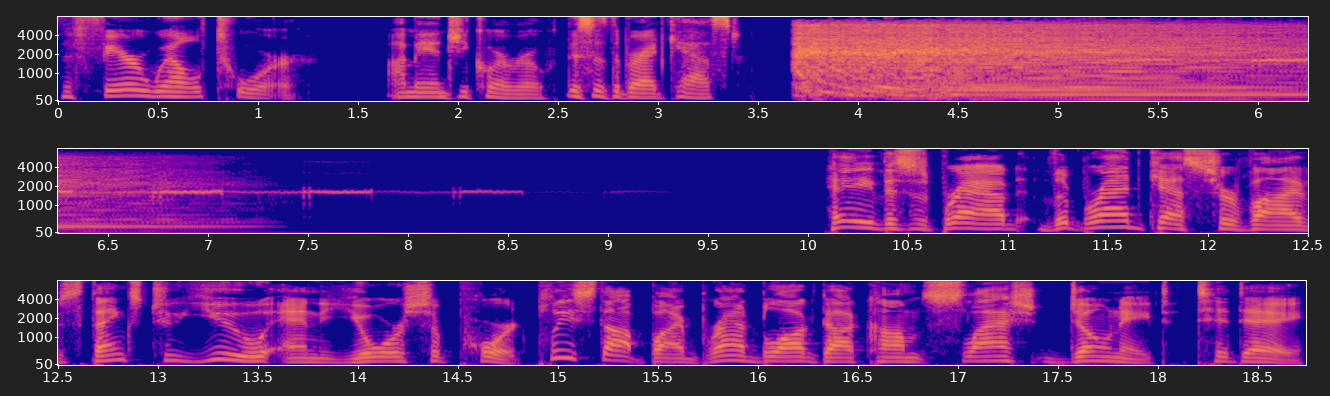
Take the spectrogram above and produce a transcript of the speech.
the Farewell Tour. I'm Angie Coiro. This is the BradCast. Hey, this is Brad. The BradCast survives thanks to you and your support. Please stop by bradblog.com slash donate today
